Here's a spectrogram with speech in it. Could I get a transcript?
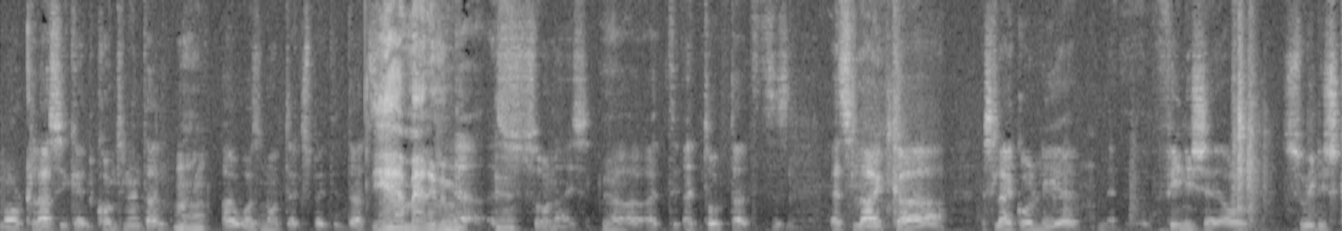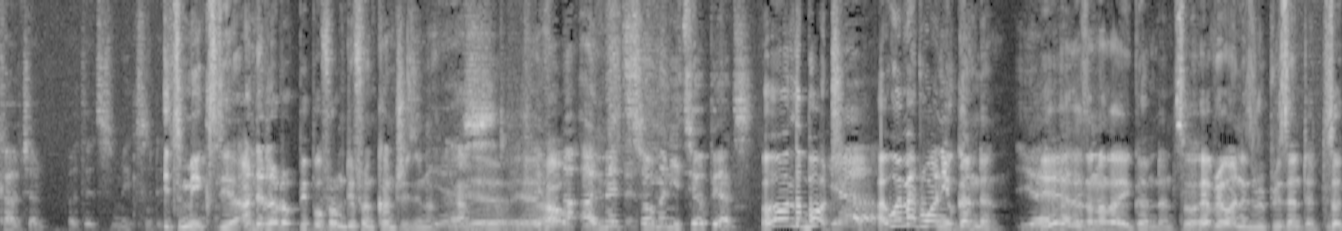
more classic and continental. hmm I was not expected that. Yeah, man. Even Yeah, it's yeah. so nice. Yeah. Uh, I, th- I thought that it's, it's like uh, it's like only a Finnish uh, or Swedish culture, but it's mixed. It's mixed, yeah, and a lot of people from different countries, you know. Yes. Yeah, yeah. Even How? I met so many Ethiopians. Oh, on the boat. Yeah. Uh, we met one Ugandan. Yeah. Yeah, there's another Ugandan. So everyone is represented. So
